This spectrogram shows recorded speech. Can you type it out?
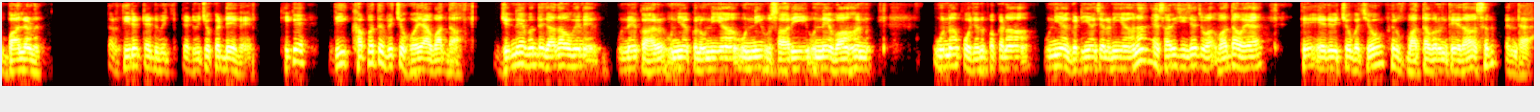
ਬਾਲਣ। ਧਰਤੀ ਦੇ ਢਿੱਡ ਵਿੱਚ, ਢਿੱਡ ਵਿੱਚੋਂ ਕੱਢੇ ਗਏ। ਠੀਕ ਹੈ? ਦੀ ਖਪਤ ਵਿੱਚ ਹੋਇਆ ਵਾਧਾ। ਜਿੰਨੇ ਬੰਦੇ ਜ਼ਿਆਦਾ ਹੋ ਗਏ ਨੇ ਉਨੇ ਘਰ ਉਨੀਆਂ ਕਲੋਨੀਆਂ ਉਨੀ ਉਸਾਰੀ ਉਨੇ ਵਾਹਨ ਉਨਾ ਭੋਜਨ ਪਕਣਾ ਉਨੀਆਂ ਗੱਡੀਆਂ ਚੱਲਣੀਆਂ, ਹਨਾ? ਇਹ ਸਾਰੀ ਚੀਜ਼ਾਂ 'ਚ ਵਾ- ਵਾਧਾ ਹੋਇਆ ਹੈ ਤੇ ਇਹਦੇ ਵਿੱਚੋਂ ਬਚਿਓ, ਫਿਰ ਵਾਤਾਵਰਣ ਤੇ ਇਹਦਾ ਅਸਰ ਪੈਂਦਾ ਹੈ।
